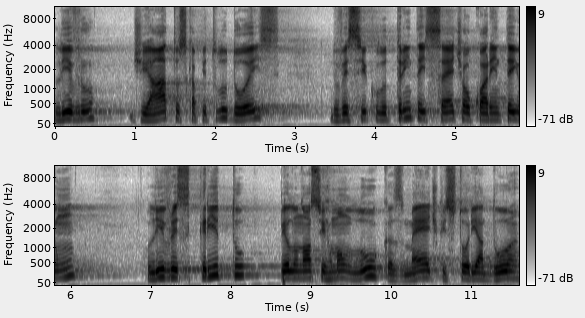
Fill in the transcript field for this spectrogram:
Livro de Atos, capítulo 2, do versículo 37 ao 41 o livro escrito pelo nosso irmão Lucas, médico, historiador,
